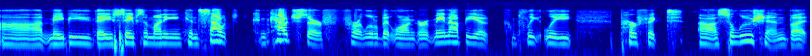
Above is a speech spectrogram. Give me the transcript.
Uh, maybe they save some money and can, couch, can couch surf for a little bit longer. It may not be a completely perfect uh, solution, but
